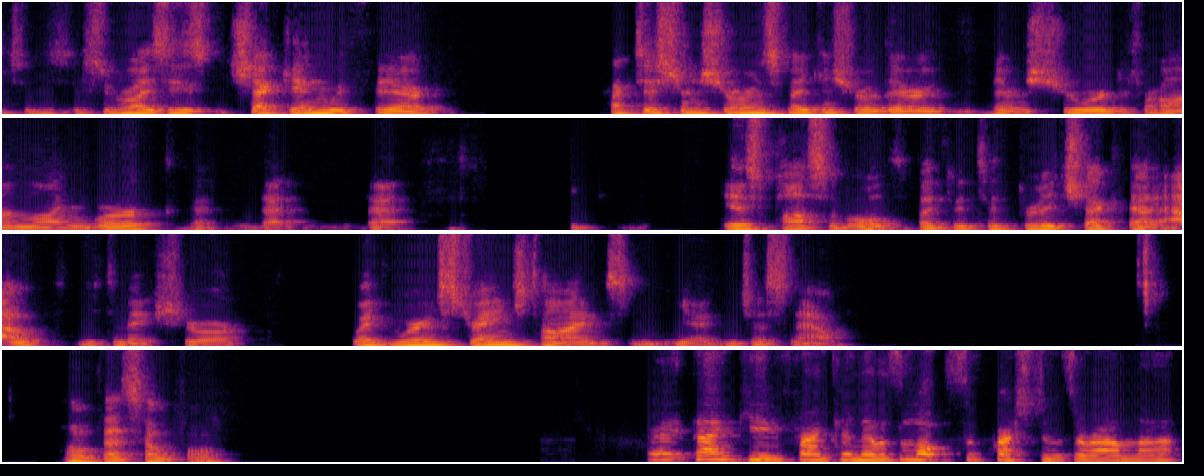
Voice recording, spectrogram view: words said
supervisees check in with their practitioner insurance, making sure they're they're insured for online work that that that is possible, but to, to really check that out to make sure we're in strange times you know, just now. Hope that's helpful. Great, thank you, Franklyn. There was lots of questions around that.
